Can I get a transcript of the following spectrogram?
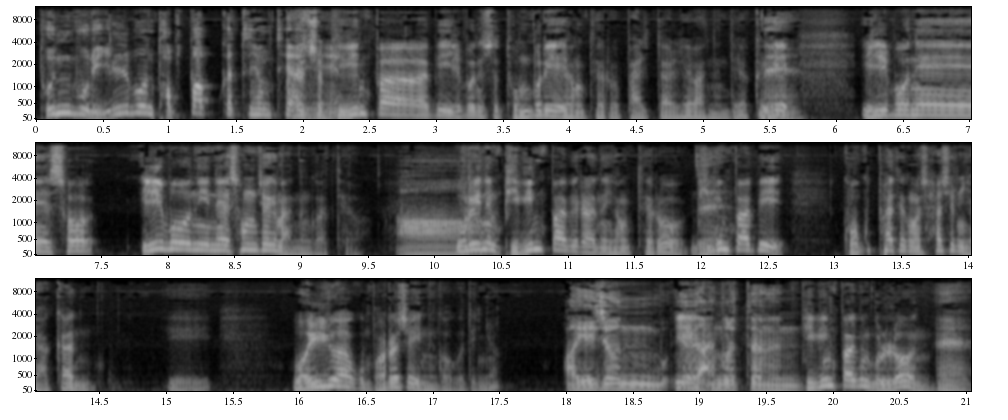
돈부리, 일본 덮밥 같은 형태 예. 그렇죠. 아니에요? 비빔밥이 일본에서 돈부리의 형태로 발달해 왔는데요. 그게 네. 일본에서 일본인의 성적이 맞는 것 같아요. 아. 우리는 비빔밥이라는 형태로 네. 비빔밥이 고급화된 건 사실은 약간 이 원료하고 멀어져 있는 거거든요. 아 예전 예. 안 그렇다는. 비빔밥이 물론 네.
